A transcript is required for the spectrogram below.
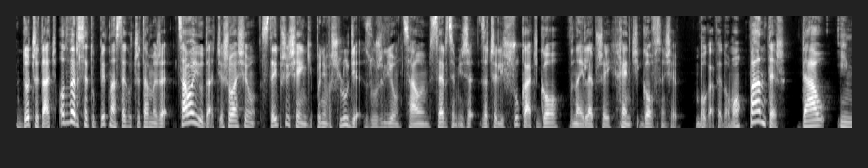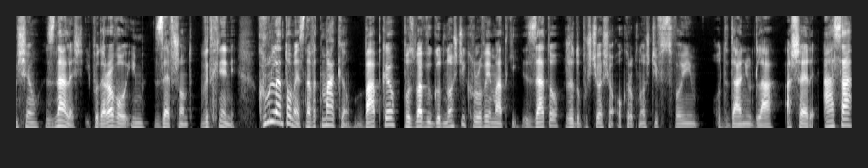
doczytać. Od wersetu 15 czytamy, że cała Juda cieszyła się z tej przysięgi, ponieważ ludzie złożyli ją całym sercem i zaczęli szukać go w najlepszej chęci. Go w sensie Boga, wiadomo. Pan też dał im się znaleźć i podarował im zewsząd wytchnienie. Król natomiast nawet Makę, babkę, pozbawił godności królowej matki za to, że dopuściła się okropności w swoim oddaniu dla Aszery. Asa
